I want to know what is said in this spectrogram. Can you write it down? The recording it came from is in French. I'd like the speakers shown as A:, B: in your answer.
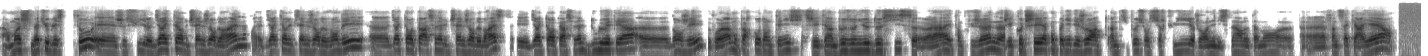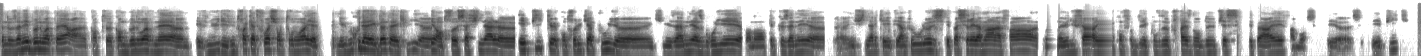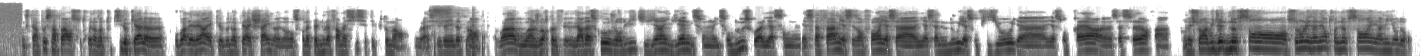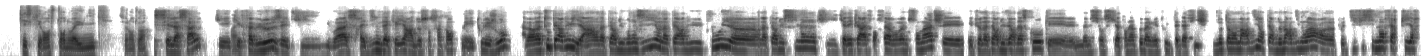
A: Alors moi, je suis Mathieu Blesto et je suis le directeur du Challenger de Rennes, euh, directeur du Challenger de Vendée, euh, directeur opérationnel du Challenger de Brest et directeur opérationnel WTA euh, d'Angers. Voilà, mon parcours dans le tennis, j'ai été un besogneux 2-6, euh, voilà, étant plus jeune. J'ai coaché, accompagné des joueurs un, un, petit peu sur le circuit, Jean-René Lisnard notamment, euh, à la fin de sa carrière. Nos années Benoît Père, euh, quand, quand Benoît venait, est venu, il est venu 3-4 fois sur le tournoi, il y a, il y a eu beaucoup d'anecdotes avec lui, entre sa finale épique contre Lucas Pouille euh, qui les a amenés à se brouiller pendant quelques années. Euh, une finale qui a été un peu houleuse, il s'était pas serré la main à la fin. On avait dû faire les confs, les confs de presse dans deux pièces séparées. Enfin bon, c'était euh, épique. Donc c'était un peu sympa. On se retrouvait dans un tout petit local euh, pour boire des verres avec Benoît Père et Scheim dans ce qu'on appelle nous la pharmacie. C'était plutôt marrant. Voilà, c'est des anecdotes marrantes. Voilà, ou un joueur comme Verdasco aujourd'hui qui vient, ils viennent, ils sont ils sont douces quoi. Il y a son, il y a sa femme, il y a ses enfants, il y a sa, il y a sa nounou, il y a son physio, il y a, il y a son frère, euh, sa sœur. Enfin, on est sur un budget de 900, selon les années, entre 900 et 1 million d'euros.
B: Qu'est-ce qui rend ce tournoi unique, selon toi?
A: C'est la salle qui est, ouais. qui est, fabuleuse et qui voilà, serait digne d'accueillir un 250, mais tous les jours. Alors on a tout perdu hier. Hein. On a perdu Bonzi, on a perdu Pouille, euh, on a perdu Simon qui, qui, a déclaré forfait avant même son match, et, et puis on a perdu Verdasco qui est, même si on s'y attendait un peu malgré tout, une tête d'affiche. Notamment mardi, en termes de mardi noir, euh, peut difficilement faire pire.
